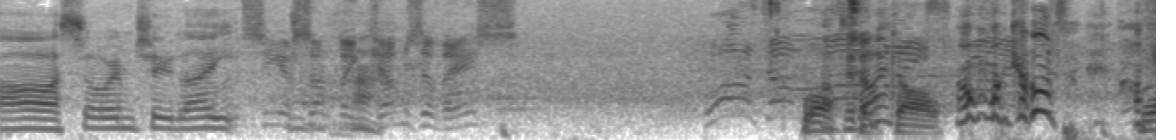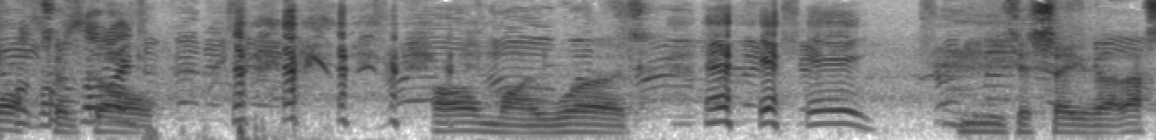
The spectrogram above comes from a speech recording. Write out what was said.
Oh, I saw him too late. See if something ah. comes of this. What Did a I? goal. Oh my god! I What a offside. goal. Oh my word. You need to save that. That's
